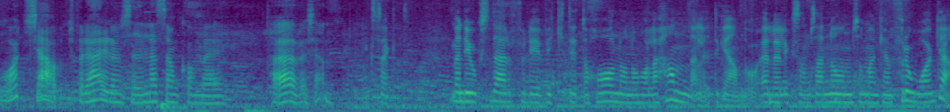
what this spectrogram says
watch out. För det här är de tjejerna som kommer ta över sen. Exakt. Men det är också därför det är viktigt att ha någon att hålla handen lite grann då. Eller liksom så någon som man kan fråga.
